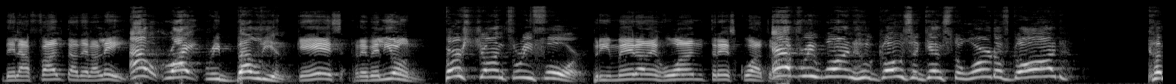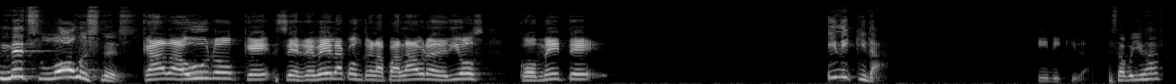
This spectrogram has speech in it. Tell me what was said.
de la falta de la ley, Outright rebellion. que es rebelión. 1 John 3 4. Primera de Juan 3:4. Everyone who goes against the word of God commits lawlessness. Cada uno que se revela contra la palabra de Dios comete Iniquidad. iniquidad. Is that what you have?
